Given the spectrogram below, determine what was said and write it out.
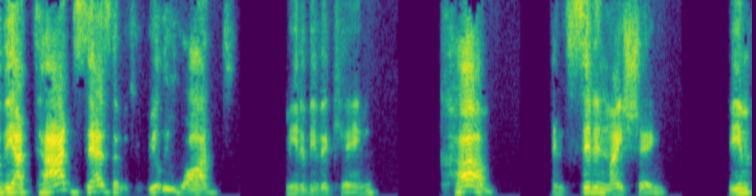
the atad says to them, if you really want me to be the king, come and sit in my shade. And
